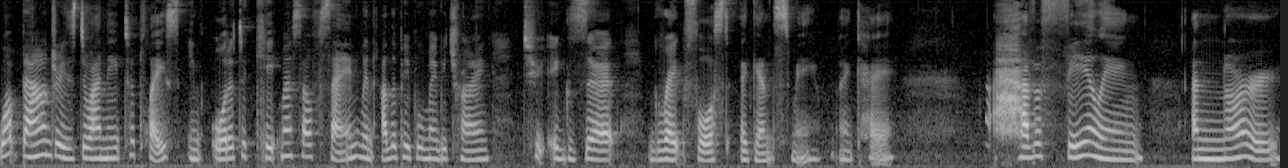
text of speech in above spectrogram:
what boundaries do I need to place in order to keep myself sane when other people may be trying to exert great force against me? Okay, have a feeling and know,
